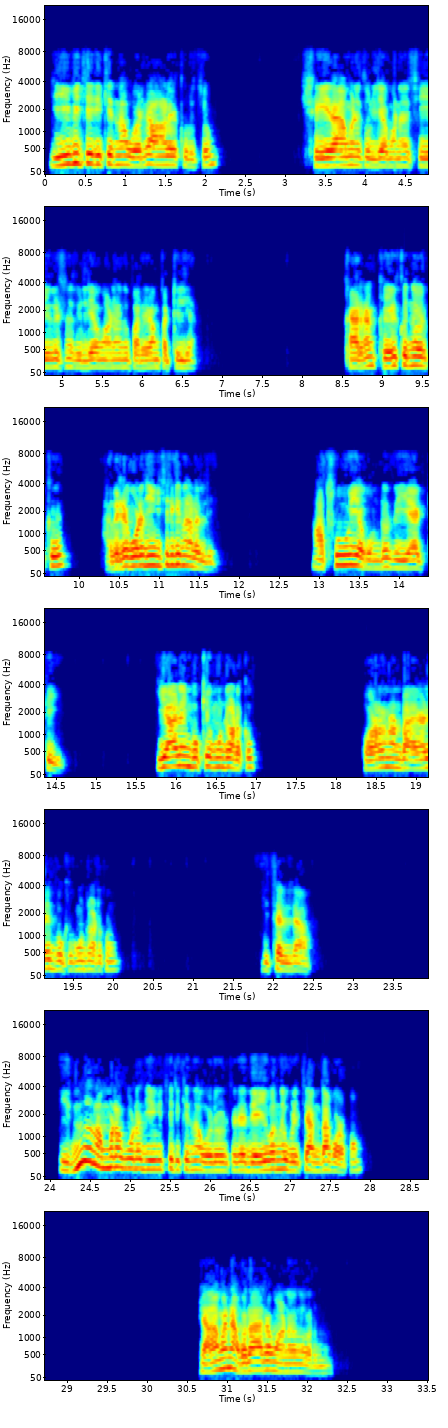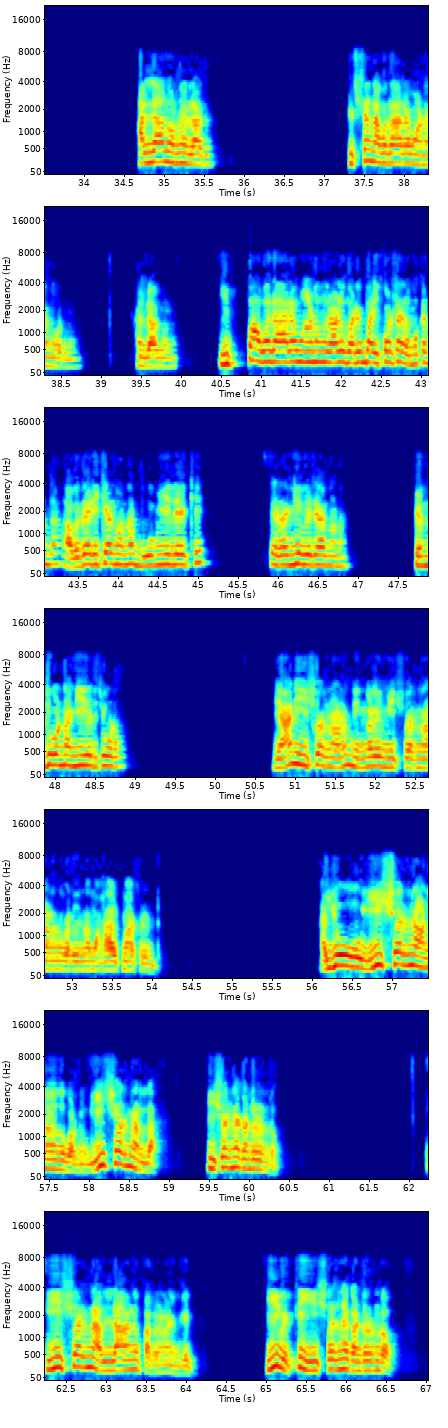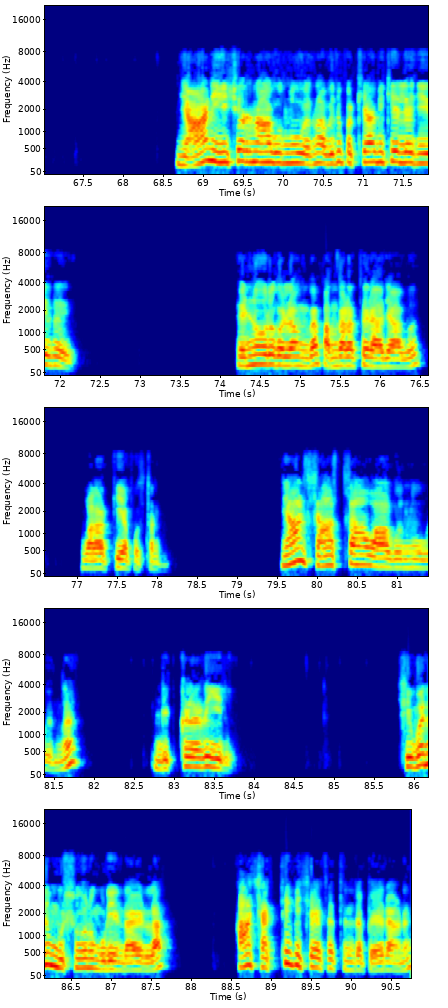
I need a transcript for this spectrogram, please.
ജീവിച്ചിരിക്കുന്ന ഒരാളെ കുറിച്ചും ശ്രീരാമന് തുല്യമാണ് ശ്രീകൃഷ്ണന് തുല്യമാണ് എന്ന് പറയാൻ പറ്റില്ല. കാരണം കേൾക്കുന്നവർക്ക് അവരുടെ കൂടെ ജീവിച്ചിരിക്കുന്ന ആളല്ലേ? അസൂയ കൊണ്ട് റിയാക്ട് ചെയ്യും. ഇയാളെയും പൊക്കിയും കൊണ്ട് നടക്കും. ഒരെണ്ണുണ്ട് അയാളെയും പൊക്കിയും കൊണ്ട് നടക്കും. ഇതല്ല ഇന്ന് നമ്മുടെ കൂടെ ജീവിച്ചിരിക്കുന്ന ഓരോരുത്തരെ ദൈവം എന്ന് വിളിച്ചാൽ എന്താ കുഴപ്പം? രാമൻ അവതാരമാണ് എന്ന് പറഞ്ഞു. അല്ല എന്ന് പറഞ്ഞു എല്ലാവരും. കൃഷ്ണൻ അവതാരമാണെന്ന് പറഞ്ഞു. അല്ല എന്ന് പറഞ്ഞു. ഇപ്പൊ അവതാരമാണെന്ന് ഒരാൾ പറയുമ്പോൾ ആയിക്കോട്ടെ നമുക്കെന്താ? അവതരിക്കാന്ന് പറഞ്ഞാൽ ഭൂമിയിലേക്ക് ഇറങ്ങി വരിക എന്നാണ് എന്തുകൊണ്ട് അംഗീകരിച്ചുകൂടാ? ഞാൻ ഈശ്വരനാണ് നിങ്ങളും ഈശ്വരനാണെന്ന് പറയുന്ന മഹാത്മാക്കളുണ്ട്. അയ്യോ ഈശ്വരനാണ് എന്ന് പറഞ്ഞു. ഈശ്വരനല്ല. ഈശ്വരനെ കണ്ടിട്ടുണ്ടോ? ഈശ്വരനല്ല എന്ന് പറയണമെങ്കിൽ ഈ വ്യക്തി ഈശ്വരനെ കണ്ടിട്ടുണ്ടോ? ഞാൻ ഈശ്വരനാകുന്നു എന്ന് അവർ പ്രഖ്യാപിക്കുകയല്ലേ ചെയ്തത്? എണ്ണൂറ് കൊല്ലം മുമ്പ് പന്തളത്ത് രാജാവ് വളർത്തിയ പുത്രൻ. ഞാൻ ശാസ്താവാകുന്നു എന്ന് ഡിക്ലെയർ ചെയ്തു ശിവനും വിഷ്ണുവിനും കൂടി ഉണ്ടായുള്ള ആ ശക്തി വിശേഷത്തിന്റെ പേരാണ്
